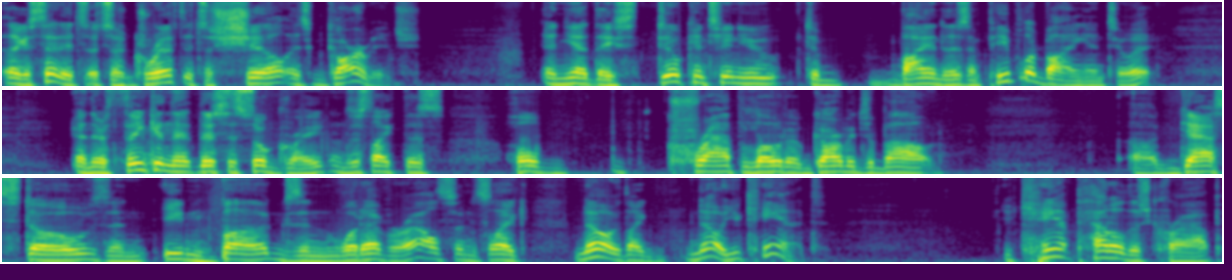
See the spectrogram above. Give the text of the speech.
like I said, it's it's a grift, it's a shill, it's garbage. And yet they still continue to buy into this, and people are buying into it. And they're thinking that this is so great. And just like this whole crap load of garbage about uh, gas stoves and eating bugs and whatever else. And it's like, no, like, no, you can't. You can't peddle this crap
